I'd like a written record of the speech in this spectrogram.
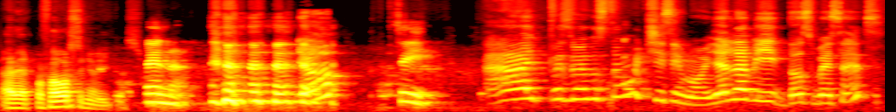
A ver, por favor, señoritas. Nena. ¿Yo? Sí. Ay, pues me gustó muchísimo. Ya la vi dos veces.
